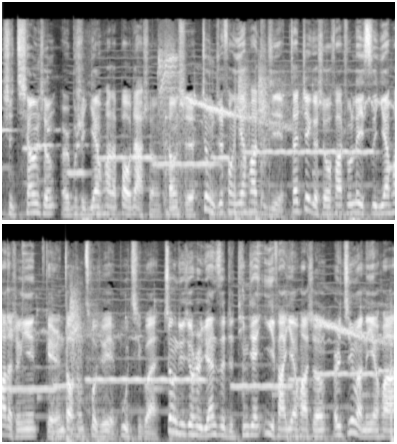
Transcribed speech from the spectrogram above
是枪声而不是烟花的爆炸声。当时正值放烟花之际，在这个时候发出类似烟花的声音，给人造成错觉也不奇怪。证据就是原子只听见一发烟花声，而今晚的烟花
